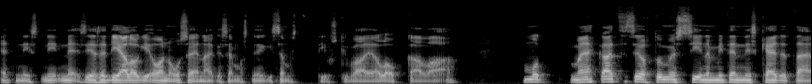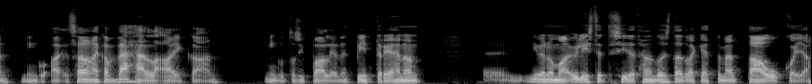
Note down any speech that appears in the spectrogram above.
Että niis, ni, ne, se dialogi on usein aika semmoista, semmoista tiuskivaa ja loukkaavaa. Mutta mä ehkä ajattelen, että se johtuu myös siinä, miten niissä käytetään, niin kuin, saadaan aika vähällä aikaan niin kuin tosi paljon. Et Pinterihän on nimenomaan ylistetty siitä, että hän on tosi taitava käyttämään taukoja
